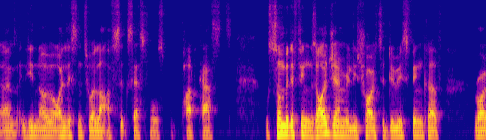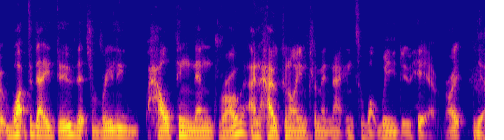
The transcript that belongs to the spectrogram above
um, you know, I listen to a lot of successful podcasts. Some of the things I generally try to do is think of, right, what do they do that's really helping them grow, and how can I implement that into what we do here, right? Yeah,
